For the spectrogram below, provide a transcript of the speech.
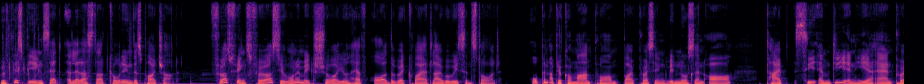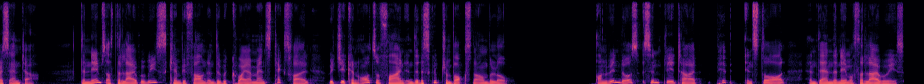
With this being said, let us start coding this pie chart. First things first, you want to make sure you have all the required libraries installed. Open up your command prompt by pressing Windows and R, type cmd in here and press enter. The names of the libraries can be found in the requirements text file, which you can also find in the description box down below. On Windows, simply type pip install and then the name of the libraries.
